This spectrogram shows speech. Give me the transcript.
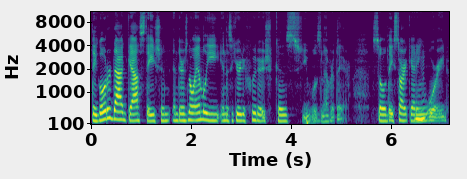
They go to that gas station and there's no Emily in the security footage because she was never there. So they start getting mm-hmm. worried.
